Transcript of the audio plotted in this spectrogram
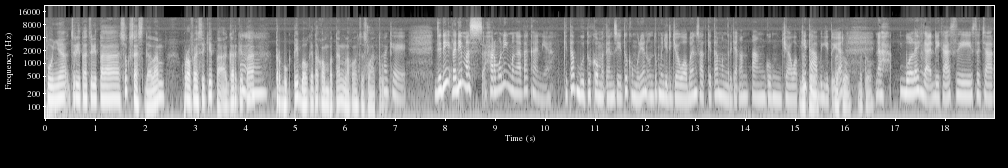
punya cerita-cerita sukses dalam profesi kita agar kita Mm-mm. terbukti bahwa kita kompeten melakukan sesuatu. Oke. Jadi tadi Mas Harmoni mengatakan ya, kita butuh kompetensi itu kemudian untuk menjadi jawaban saat kita mengerjakan tanggung jawab kita Betul, begitu ya. Betul, betul. Nah, boleh nggak dikasih secara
